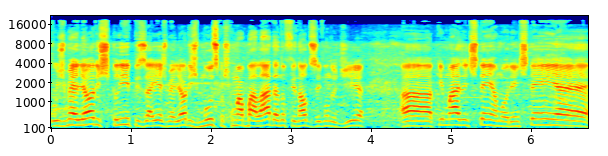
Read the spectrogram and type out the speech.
os melhores clipes aí, as melhores músicas, com uma balada no final do segundo dia. Ah, o que mais a gente tem, amor? A gente tem é,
